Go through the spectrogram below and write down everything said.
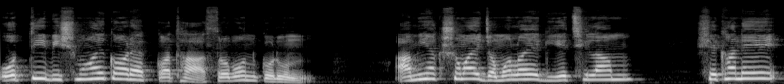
অতি বিস্ময়কর এক কথা শ্রবণ করুন। আমি এক সময় যমলয়ে গিয়েছিলাম। সেখানে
